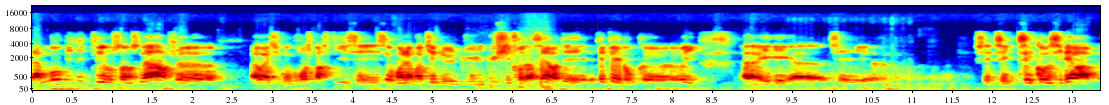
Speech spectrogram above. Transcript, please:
la mobilité au sens large, euh, bah ouais, c'est une grosse partie, c'est au moins la moitié du, chiffre d'affaires des, TP. Donc euh, oui, euh, et, c'est considérable.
